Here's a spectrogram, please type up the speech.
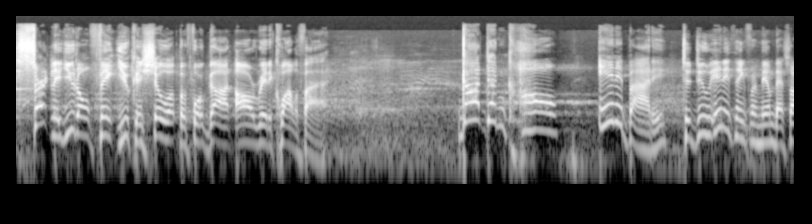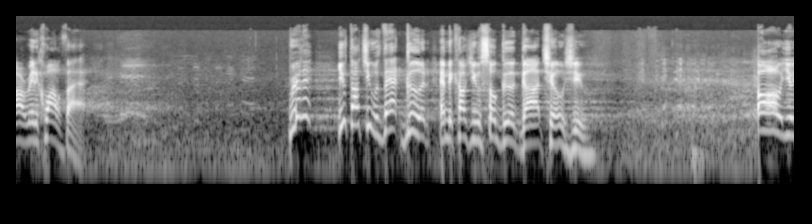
Certainly, you don't think you can show up before God already qualified. God doesn't call anybody to do anything from Him that's already qualified. Really? You thought you was that good, and because you were so good, God chose you. Oh, you,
